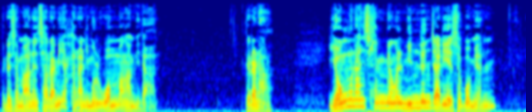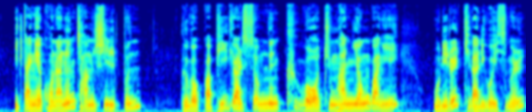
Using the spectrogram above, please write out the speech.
그래서 많은 사람이 하나님을 원망합니다. 그러나 영원한 생명을 믿는 자리에서 보면 이 땅의 고난은 잠시일 뿐 그것과 비교할 수 없는 크고 중한 영광이 우리를 기다리고 있음을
